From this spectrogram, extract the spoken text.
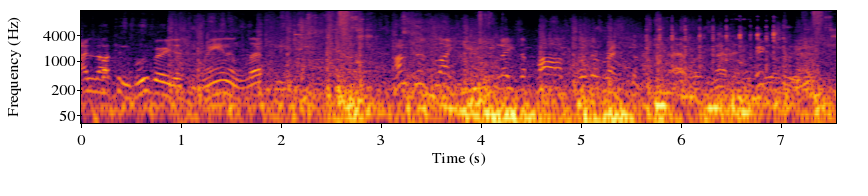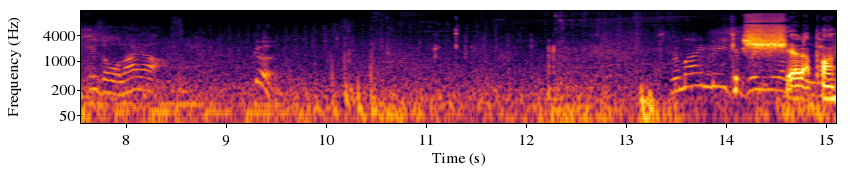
I love- Fucking blueberry just ran and left me. Hunters like you blaze a path for the rest of us. That was that didn't feel Victory good. is all I ask. Good. Get shit up on.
